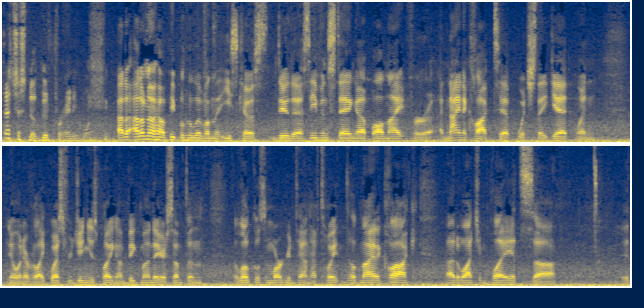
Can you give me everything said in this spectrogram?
that's just no good for anyone. I don't know how people who live on the East Coast do this, even staying up all night for a nine o'clock tip, which they get when, you know, whenever like West Virginia is playing on Big Monday or something, the locals in Morgantown have to wait until nine o'clock uh, to watch them play. It's uh, it,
